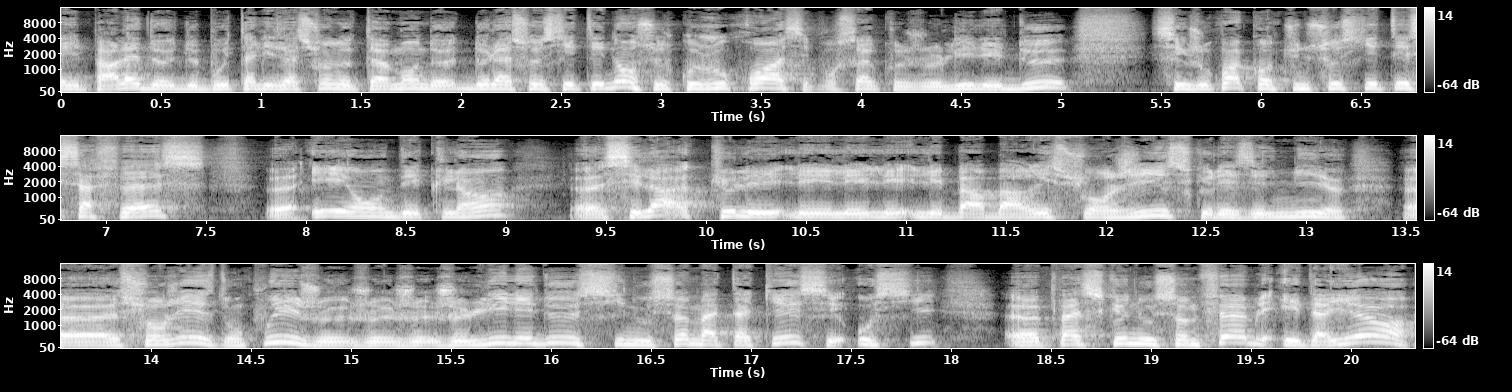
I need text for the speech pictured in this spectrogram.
Il parlait de, de brutalisation notamment de, de, la société. Non, ce que je crois, c'est pour ça que je lis les deux, c'est que je crois que quand une société s'affaisse et en déclin, euh, c'est là que les, les, les, les, barbaries surgissent, que les ennemis euh, euh, surgissent. Donc oui, je, je, je, lis les deux. Si nous sommes attaqués, c'est aussi parce que nous sommes faibles. Et d'ailleurs,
